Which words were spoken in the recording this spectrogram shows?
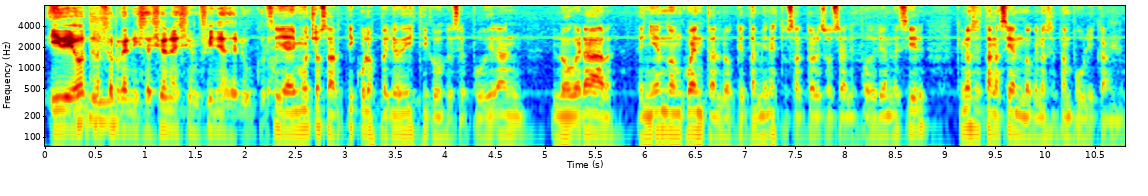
y de otras organizaciones sin fines de lucro. Sí, hay muchos artículos periodísticos que se pudieran lograr teniendo en cuenta lo que también estos actores sociales podrían decir, que no se están haciendo, que no se están publicando.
